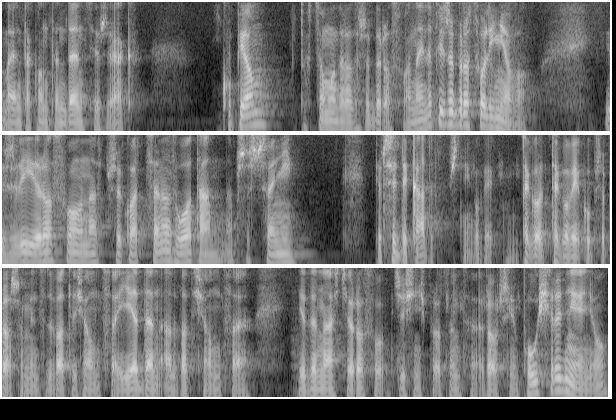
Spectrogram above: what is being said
mają taką tendencję, że jak kupią, to chcą od razu, żeby rosła. Najlepiej, żeby rosło liniowo. Jeżeli rosło na przykład cena złota na przestrzeni pierwszej dekady wieku, tego, tego wieku, przepraszam, między 2001 a 2011 rosło 10% rocznie po uśrednieniu,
